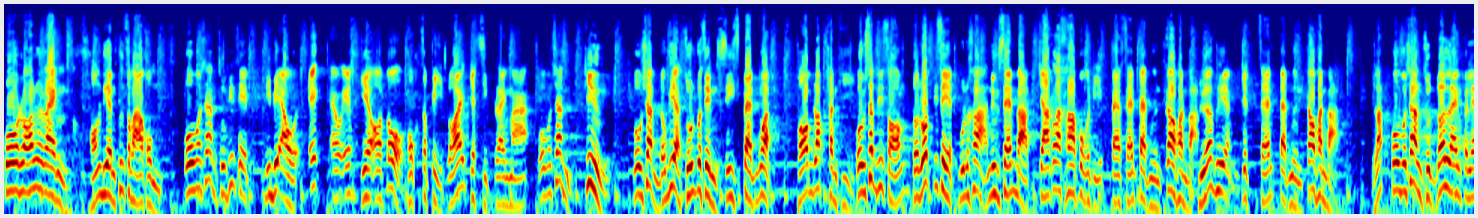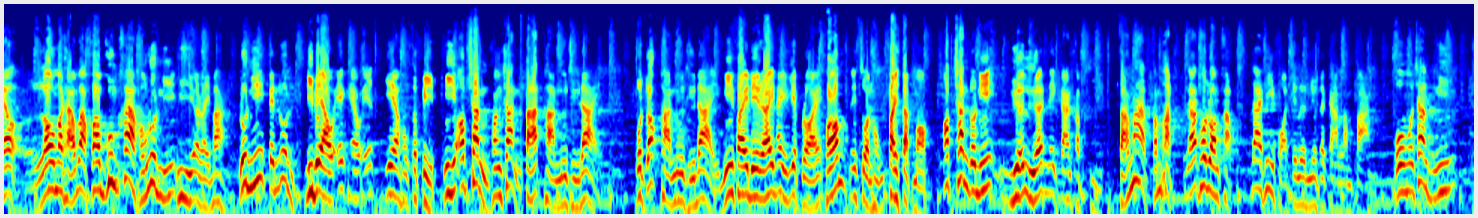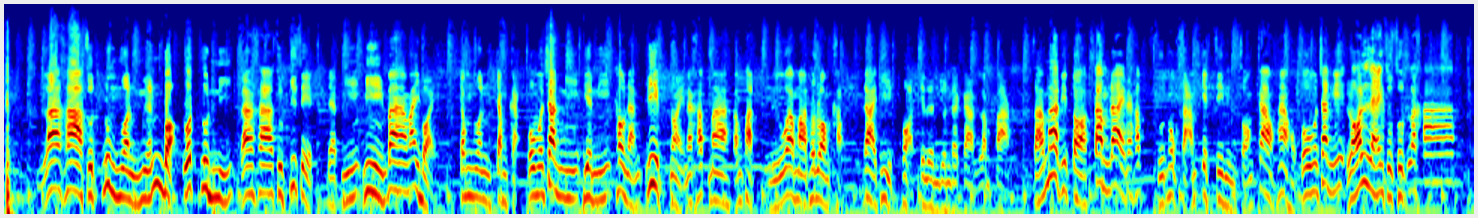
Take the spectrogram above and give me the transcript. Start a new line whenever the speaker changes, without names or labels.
โปรร้อนแรงของเดือนพฤษภาคม โปรโมชั่นสุดพิเศษ DBL XLS Gear Auto 6 สปีด 170 แรงม้า โปรโมชั่นที่ 1 โปรโมชั่นดอกเบี้ย 0% 48 งวด พร้อมรับทันที โปรโมชั่นที่2ตัวลดพิเศษมูลค่า 100,000 บาท จากราคาปกติ 889,000 บาท เหลือเพียง 789,000 บาท รับโปรโมชั่นสุดร้อนแรงไปแล้ว เรามาถามว่าความคุ้มค่าของรุ่นนี้มีอะไรบ้าง รุ่นนี้เป็นรุ่น DBL XLS Gear 6 สปีด มีออปชั่นฟังก์ชันสตาร์ทผ่านมือถือได้ ปลดล็อกผ่านมือถือได้ มีไฟเดย์ไลท์ให้เรียบร้อย พร้อมในส่วนของไฟตัดหมอก ออปชั่นตัวนี้เหลือๆในการขับขี่ สามารถสัมผัสและทดลองขับได้ที่ฟอร์ดเจริญยนตการลำปาง โปรโมชั่นนี้ ราคาสุดนุ่มนวลเหมือนเบาะรถรุ่นนี้ ราคาสุดพิเศษแบบนี้มีมาไม่บ่อย จำนวนจำกัด โปรโมชั่นนี้เดือนนี้เท่านั้นรีบหน่อยนะครับ มาสัมผัสหรือว่ามาทดลองขับได้ที่ฟอร์ตเจริญยนตการลำปาง สามารถติดต่อตั้มได้นะครับ 0637412956 โปรโมชั่นนี้ร้อนแรงสุดๆแล้วครับ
